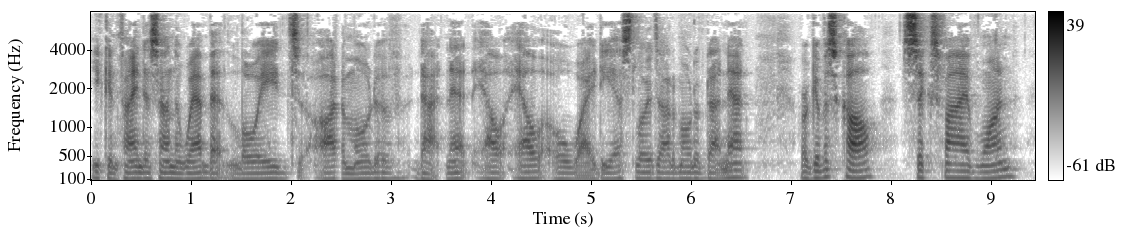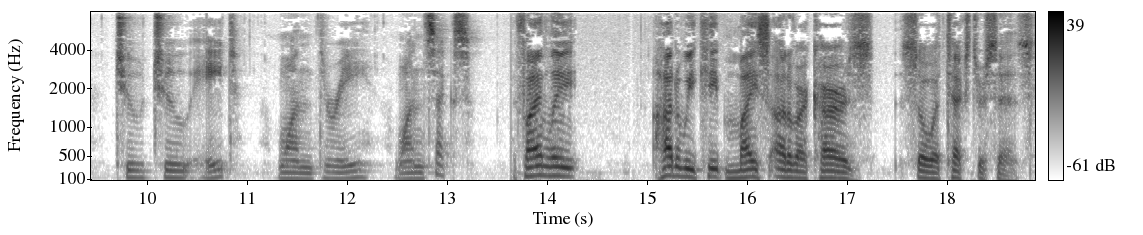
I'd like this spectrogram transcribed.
You can find us on the web at lloydsautomotive.net, L L O Y D S, lloydsautomotive.net, or give us a call, 651 228 1316. Finally, how do we keep mice out of our cars? So a texter says.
